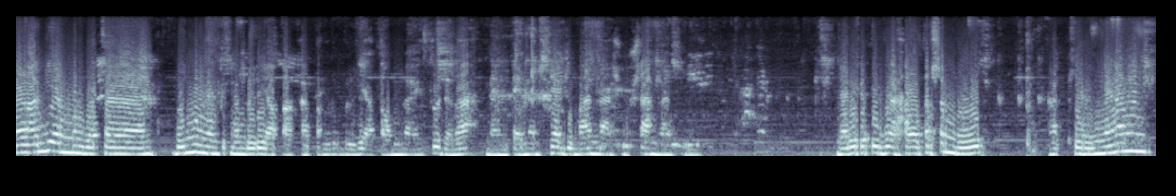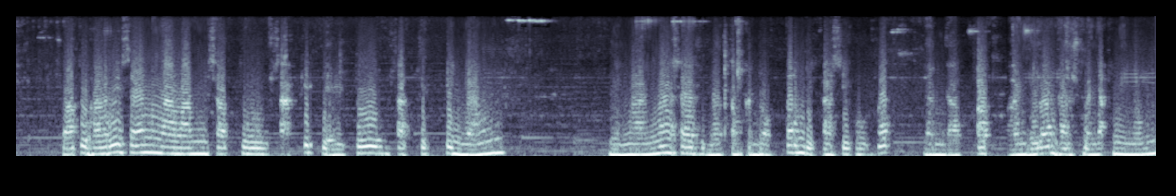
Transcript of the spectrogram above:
hal lagi yang membuat saya bingung untuk membeli apakah perlu beli atau enggak itu adalah maintenance-nya gimana susah nggak sih? Dari ketiga hal tersebut akhirnya suatu hari saya mengalami satu sakit yaitu sakit pinggang di mana saya datang ke dokter dikasih obat dan dapat anjuran harus banyak minum.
